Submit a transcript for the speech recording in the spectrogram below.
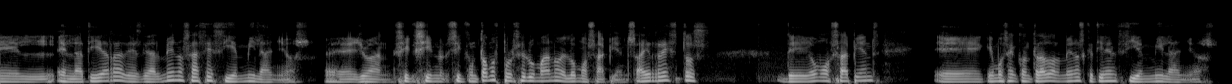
el, en, la Tierra desde al menos hace 100.000 años, eh, Joan. Si, si, contamos por ser humano el Homo sapiens, hay restos de Homo sapiens eh, que hemos encontrado al menos que tienen 100.000 años.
